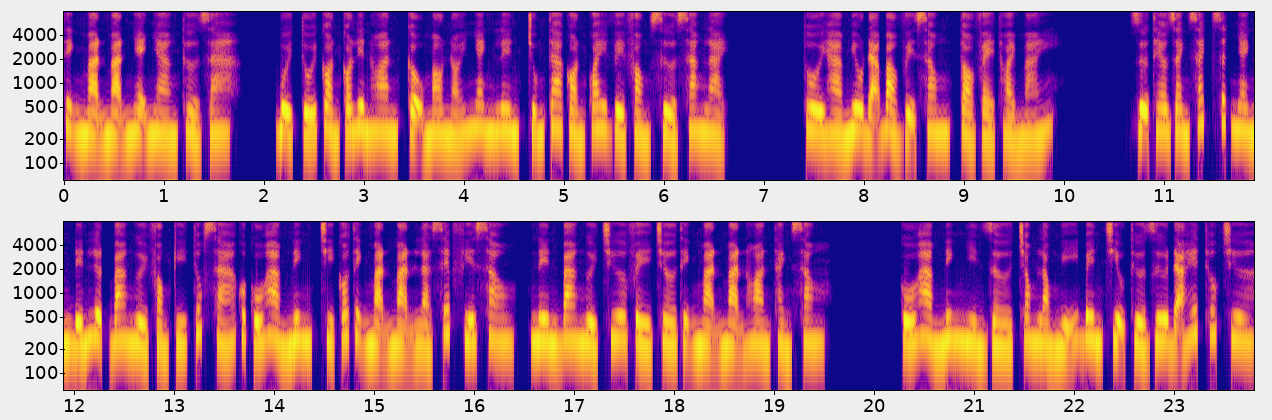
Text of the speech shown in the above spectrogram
Thịnh mạn mạn nhẹ nhàng thở ra. Buổi tối còn có liên hoan, cậu mau nói nhanh lên, chúng ta còn quay về phòng sửa sang lại. Thôi Hà Miêu đã bảo vệ xong, tỏ vẻ thoải mái. Dựa theo danh sách rất nhanh đến lượt ba người phòng ký túc xá của cố Hàm Ninh, chỉ có thịnh mạn mạn là xếp phía sau, nên ba người chưa về chờ thịnh mạn mạn hoàn thành xong. Cố Hàm Ninh nhìn giờ trong lòng nghĩ bên triệu thừa dư đã hết thuốc chưa?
